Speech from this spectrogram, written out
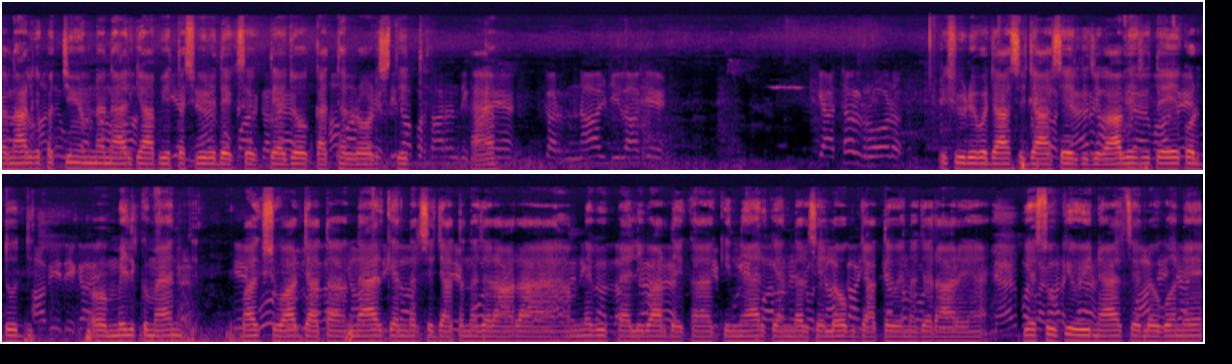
करनाल के पश्चिम यमुना नहर की आप ये तस्वीरें देख सकते हैं जो कैथल रोड स्थित है। करनाल जिला के कैथल रोड। इस वीडियो को ज़्यादा से ज़्यादा शेयर कीजिएगा आप देख सकते हैं एक और दूध मिल्क मैन बाइक सवार जाता नहर के अंदर से जाता नज़र आ रहा है। हमने भी पहली बार देखा है कि नहर के अंदर से लोग जाते हुए नज़र आ रहे हैं। ये सूखी हुई नहर से लोगों ने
